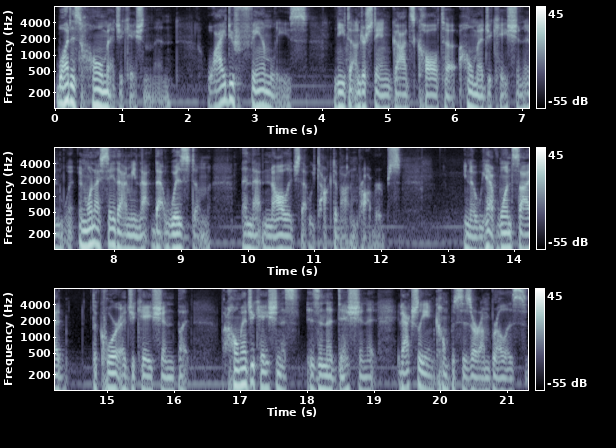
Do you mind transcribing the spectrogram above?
what is home education then why do families need to understand God's call to home education. And wh- and when I say that I mean that that wisdom and that knowledge that we talked about in Proverbs. You know we have one side the core education but but home education is is an addition. It it actually encompasses our umbrellas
